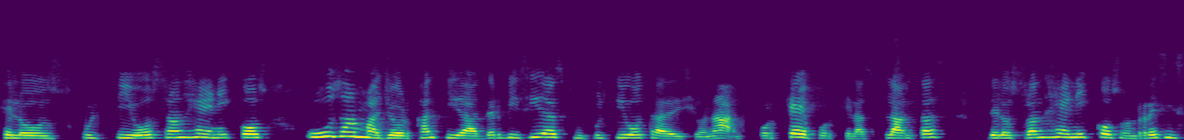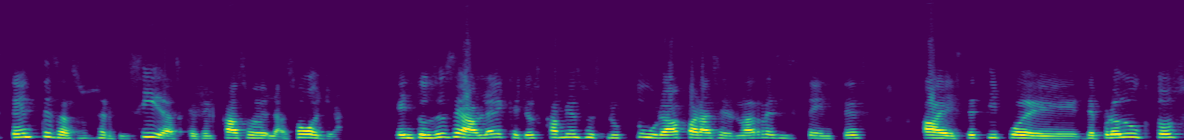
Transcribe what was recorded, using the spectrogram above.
que los cultivos transgénicos usan mayor cantidad de herbicidas que un cultivo tradicional. ¿Por qué? Porque las plantas de los transgénicos son resistentes a esos herbicidas, que es el caso de la soya. Entonces se habla de que ellos cambian su estructura para hacerlas resistentes a este tipo de, productos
